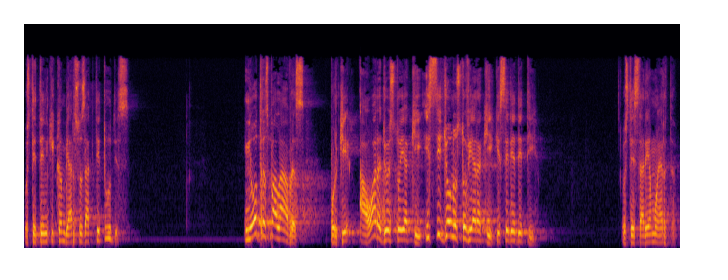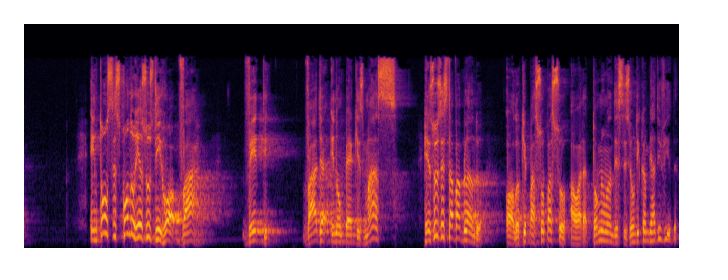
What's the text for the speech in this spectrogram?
Você tem que cambiar suas atitudes. Em outras palavras, porque a hora de eu estou aqui, e se eu não estiver aqui, que seria de ti? Você estaria morta. Então, quando Jesus ó, oh, vá, vete, vá e não peques mais, Jesus estava falando, oh, o que passou, passou. Agora, tome uma decisão de cambiar de vida.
